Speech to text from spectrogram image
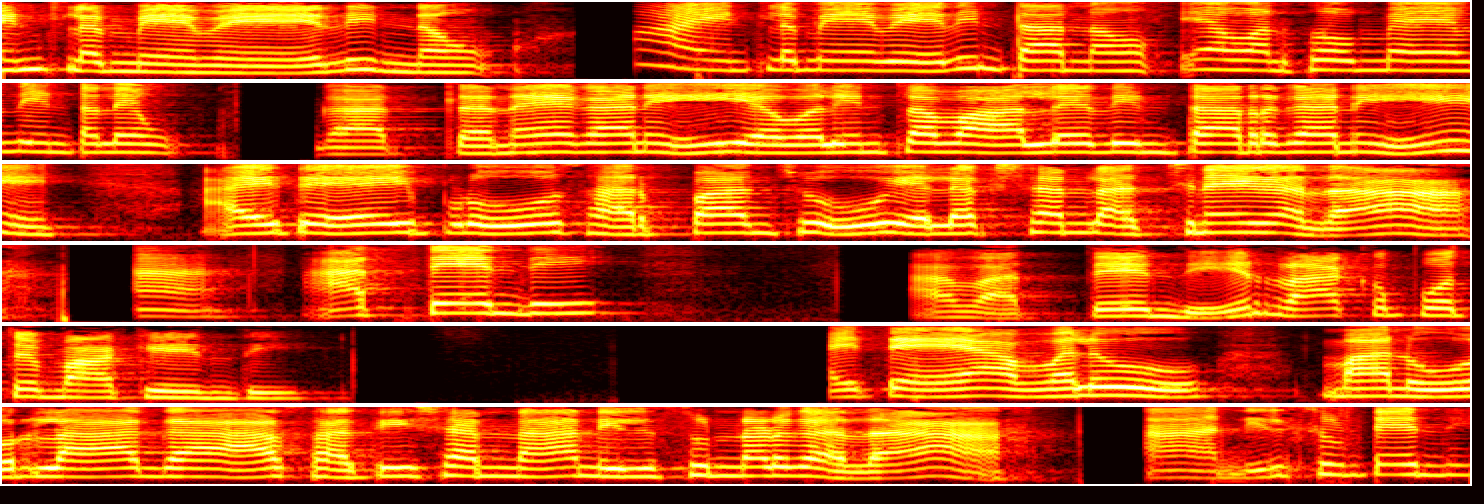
ఇంట్లో మేమే తిన్నాం. మా ఇంట్లో మేమే తింటాను ఎవరి సొమ్ము మేము తింటలేము గట్లనే గాని ఎవరింట్లో వాళ్ళే తింటారు గాని అయితే ఇప్పుడు సర్పంచ్ ఎలక్షన్లు వచ్చినాయి కదా. అత్తేంది? అవి అత్తేంది? రాకపోతే మాకేంది? అయితే అవ్వలు మన ఊర్లాగా సతీష్ అన్న నిలుసున్నాడు కదా. ఆ నిలుసుంటేంది?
